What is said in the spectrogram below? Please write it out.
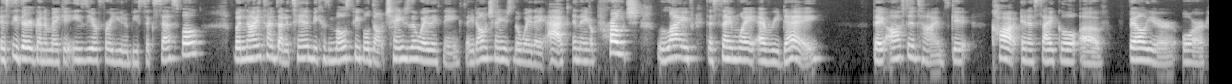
It's either going to make it easier for you to be successful, but nine times out of 10, because most people don't change the way they think, they don't change the way they act, and they approach life the same way every day, they oftentimes get caught in a cycle of failure or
